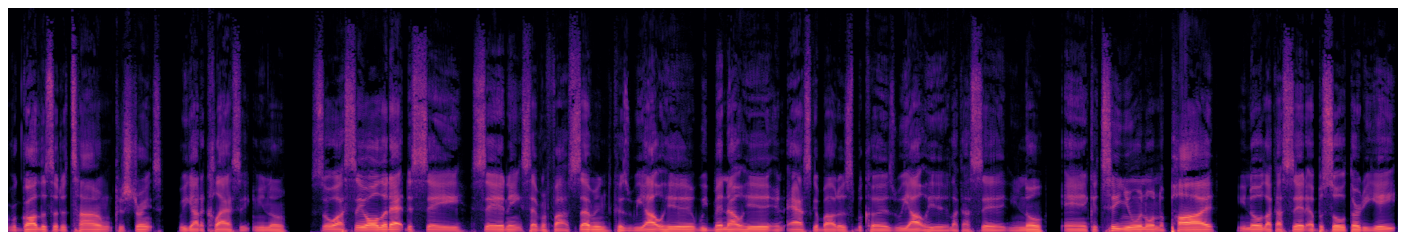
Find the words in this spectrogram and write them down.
regardless of the time constraints, we got a classic, you know. So I say all of that to say, say it ain't 757 because we out here. We been out here and ask about us because we out here, like I said, you know. And continuing on the pod, you know, like I said, episode 38,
